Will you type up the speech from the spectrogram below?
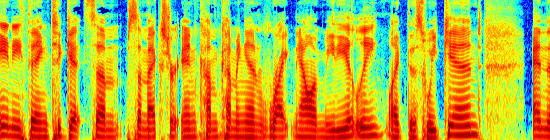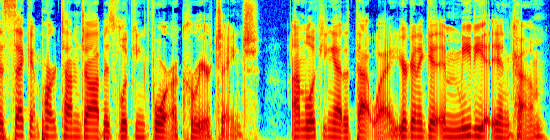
anything to get some some extra income coming in right now immediately, like this weekend. And the second part-time job is looking for a career change. I'm looking at it that way. You're going to get immediate income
